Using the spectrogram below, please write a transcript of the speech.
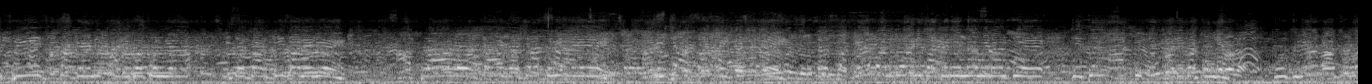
प्लीज सगळ्यांनी खाली बसून घ्या इथे गर्दी झालेली आहे आपला मोर्चा यशस्वी आहे आणि शासन ऐकत आहे तर सगळ्या बंधू आणि भगिनींना विनंती आहे तिथे आज तिथे खाली बसून घ्या उजव्या बाजूला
